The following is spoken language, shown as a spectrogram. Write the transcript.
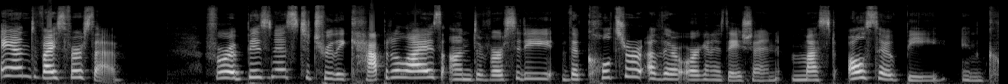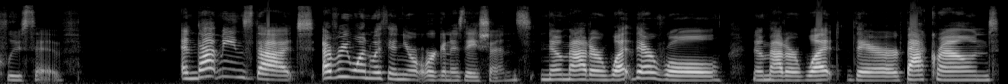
and vice versa. For a business to truly capitalize on diversity, the culture of their organization must also be inclusive. And that means that everyone within your organizations, no matter what their role, no matter what their background,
